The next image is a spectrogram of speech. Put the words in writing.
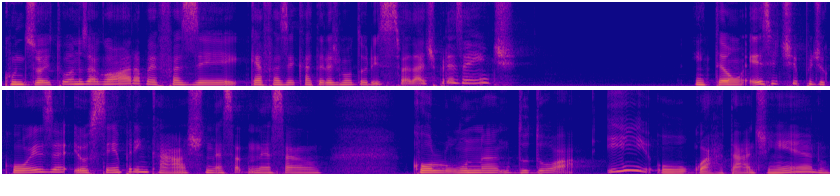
com 18 anos agora, vai fazer, quer fazer carteira de motorista, você vai dar de presente. Então, esse tipo de coisa eu sempre encaixo nessa, nessa coluna do doar. E o guardar dinheiro,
